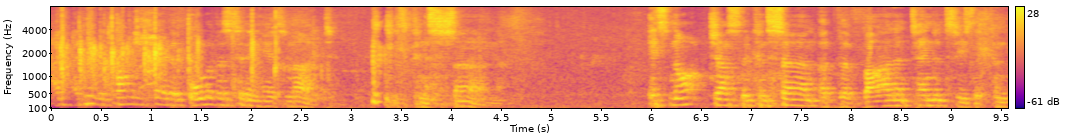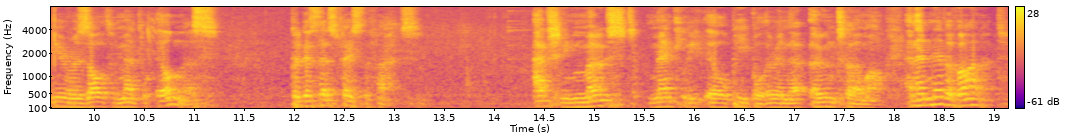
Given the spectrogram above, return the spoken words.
I, I think the common thread of all of us sitting here tonight is concern. It's not just the concern of the violent tendencies that can be a result of mental illness, because let's face the facts. Actually, most mentally ill people are in their own turmoil, and they're never violent.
